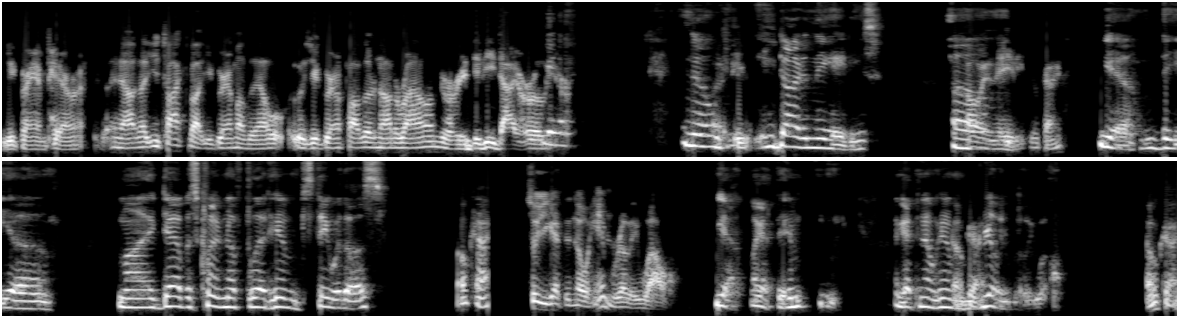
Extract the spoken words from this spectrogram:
your grandparent. Now that you talked about your grandmother, now was your grandfather not around, or did he die earlier? Yeah. No, he, he, died in the eighties. Um, oh, in the um, eighties. Okay. Yeah, the uh, my dad was kind enough to let him stay with us. Okay, so you got to know him really well. Yeah, I got to him. I got to know him okay. really, really well. Okay.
